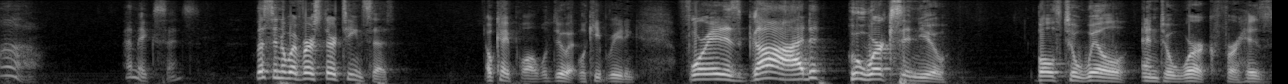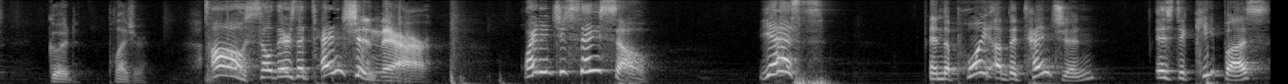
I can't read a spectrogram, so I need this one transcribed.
oh, that makes sense. Listen to what verse 13 says. Okay, Paul, we'll do it. We'll keep reading. For it is God who works in you, both to will and to work for his good pleasure. Oh, so there's a tension there. Why didn't you say so? Yes. And the point of the tension is to keep us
